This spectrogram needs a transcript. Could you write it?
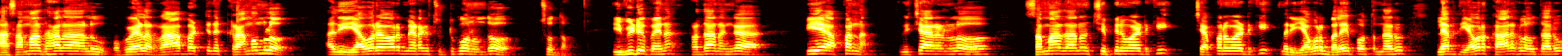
ఆ సమాధానాలు ఒకవేళ రాబట్టిన క్రమంలో అది ఎవరెవరి మెడకు చుట్టుకొని ఉందో చూద్దాం. ఈ వీడియో పైన ప్రధానంగా పిఏ అప్పన్న విచారణలో సమాధానం చెప్పిన వాటికి చెప్పని వాటికి మరి ఎవరు బలైపోతున్నారు లేకపోతే ఎవరు కారకులు అవుతారు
